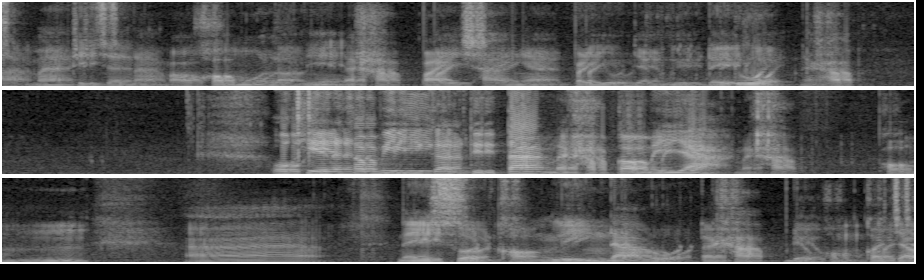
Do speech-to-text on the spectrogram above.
สามารถที่จะนำเอาข้อมูลเหล่านี้นะครับ ไปใช้งานประโยชน์อย่างอื่นได้ด้วยนะครับ โอเคนะครับวิธีการติดตั้งนะครับก็ไม่ยากนะครับ ผมในส่วนของลิงก์ดาวน์โหลดนะครับเดี๋ยวผมก็จะ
